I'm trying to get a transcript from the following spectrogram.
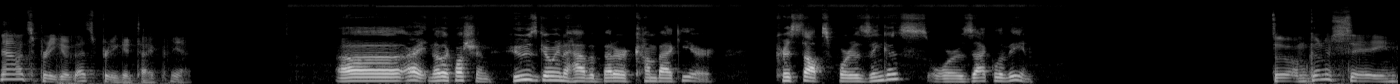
No, that's pretty good. That's pretty good type. Yeah. Uh, all right. Another question: Who's going to have a better comeback year, Kristaps Porzingis or Zach LaVine? So I'm gonna say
